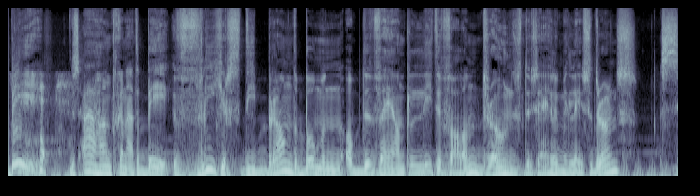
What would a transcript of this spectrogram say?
B. Dus A. Handgranaten. B. Vliegers die brandbommen op de vijand lieten vallen. Drones dus eigenlijk, middeleeuwse drones. C.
